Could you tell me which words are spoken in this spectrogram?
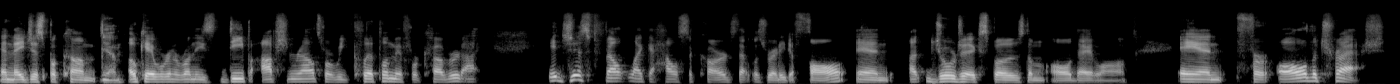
And they just become, Yeah. okay, we're going to run these deep option routes where we clip them if we're covered. I, it just felt like a house of cards that was ready to fall. And uh, Georgia exposed them all day long. And for all the trash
